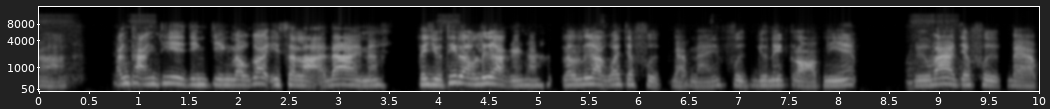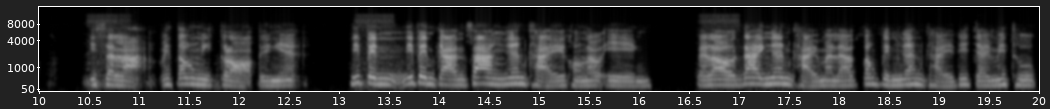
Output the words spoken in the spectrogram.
อ่า ทั้งทั้งที่จริง ๆ เราก็อิสระได้นะแต่อยู่ที่เราเลือกไงคะเราเลือกว่าจะฝึกแบบไหน ฝึกอยู่ในกรอบนี้ หรือว่าจะฝึกแบบอิสระไม่ต้องมีกรอบอย่างเงี้ย นี่เป็นนี่เป็นการสร้างเงื่อนไขของเราเอง แต่เราได้เงื่อนไขมาแล้วต้องเป็นเงื่อนไขที่ใจไม่ทุกข์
